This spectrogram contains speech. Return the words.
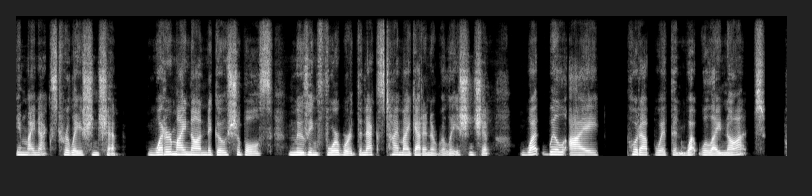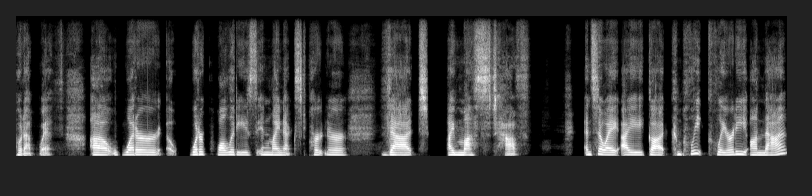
in my next relationship? What are my non negotiables moving forward? The next time I get in a relationship, what will I put up with and what will I not put up with? Uh, what are, uh, what are qualities in my next partner that I must have? And so I, I got complete clarity on that.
